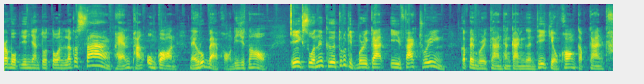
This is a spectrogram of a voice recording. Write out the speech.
ระบบยืนยันตัวตน แล้วก็สร้างแผนผังองค์กรในรูปแบบของดิจิทัล อีกส่วนนึงคือธุรกิจบริการ e-factoring ก็เป็นบริการทางการเงินที่เกี่ยวข้องกับการข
